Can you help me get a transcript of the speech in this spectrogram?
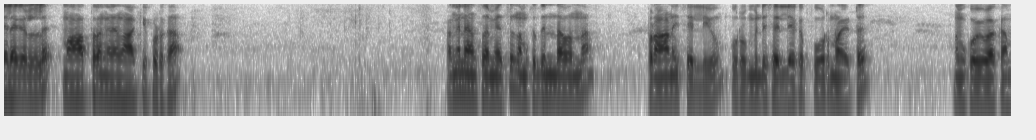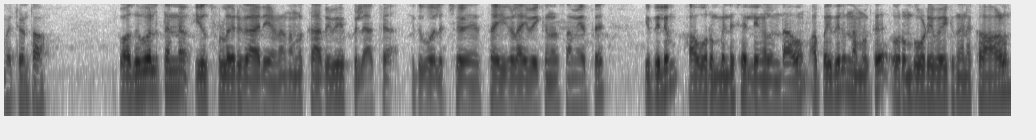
ഇലകളിൽ മാത്രം അങ്ങനെ നാക്കി കൊടുക്കാം. അങ്ങനെ ആ സമയത്ത് നമുക്കിതുണ്ടാവുന്ന പ്രാണി ശല്യവും ഉറുമ്പിന്റെ ശല്യമൊക്കെ പൂർണമായിട്ട് നമുക്ക് ഒഴിവാക്കാൻ പറ്റും കേട്ടോ അപ്പോൾ അതുപോലെ തന്നെ യൂസ്ഫുൾ ഒരു കാര്യമാണ് നമ്മൾ കറിവേപ്പിലാക്കുക ഇതുപോലെ തൈകളായി വയ്ക്കുന്ന സമയത്ത് ഇതിലും ആ ഉറുമ്പിന്റെ ശല്യങ്ങൾ ഉണ്ടാവും. അപ്പോൾ ഇതിലും നമുക്ക് ഉറുമ്പ് പൊടി ഉപയോഗിക്കുന്നതിനേക്കാളും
